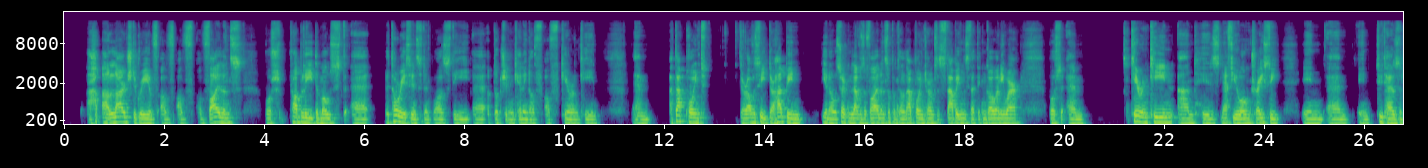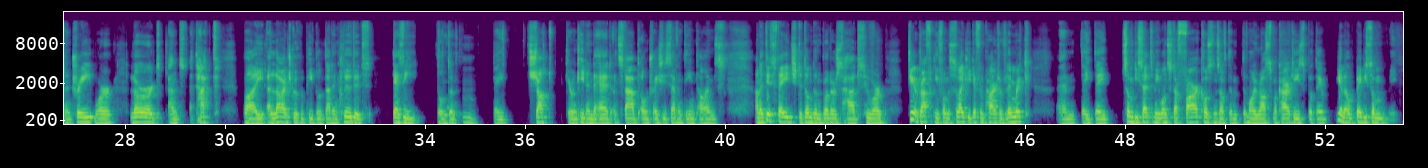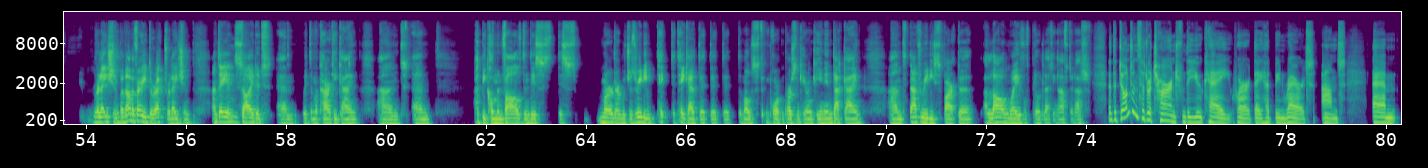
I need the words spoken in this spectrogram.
a, large degree of, of, of, of, violence, but probably the most uh, notorious incident was the uh, abduction and killing of, of Kieran Keane. Um, at that point, there obviously there had been you know certain levels of violence up until that point in terms of stabbings that they can go anywhere, but um, Kieran Keane and his nephew Owen Treacy in um, in 2003 were lured and attacked by a large group of people that included Desi Dundon. Mm. They shot Kieran Keane in the head and stabbed Owen Treacy 17 times. And at this stage, the Dundon brothers had, who were geographically from a slightly different part of Limerick, um, they, they somebody said to me once they're far cousins of the, the Moyross McCarthys, but they, you know, maybe some relation, but not a very direct relation. And they had mm. sided um, with the McCarthy gang and um, had become involved in this this murder, which was really t- to take out the, the, the, the, most important person, Kieran Keane, in that gang. And that really sparked a, a long wave of bloodletting after that. Now, the Dundons had returned from the UK where they had been reared and um,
